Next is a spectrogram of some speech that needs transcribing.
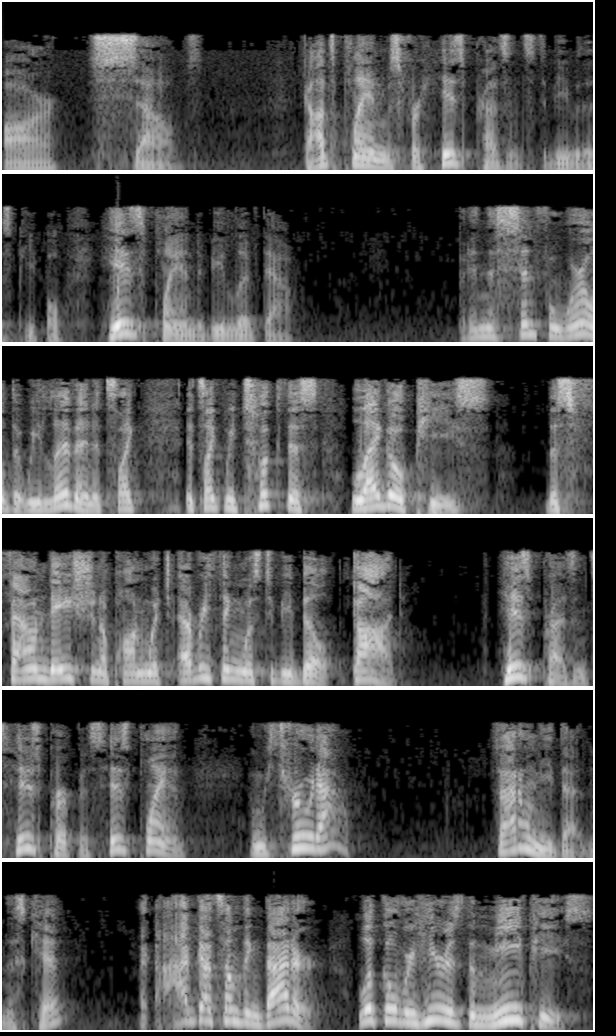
ourselves. God's plan was for His presence to be with His people, His plan to be lived out. But in the sinful world that we live in, it's like, it's like we took this Lego piece this foundation upon which everything was to be built God, His presence, His purpose, His plan, and we threw it out. So I don't need that in this kit. I've got something better. Look over here is the me piece.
